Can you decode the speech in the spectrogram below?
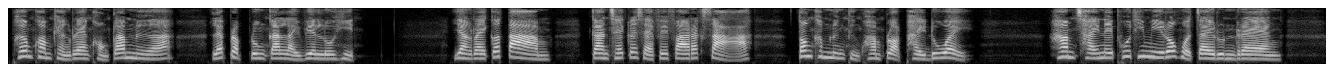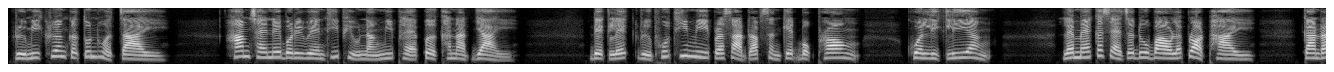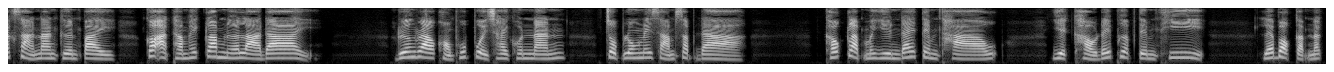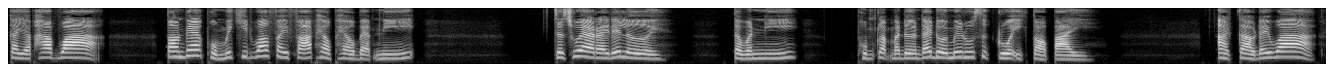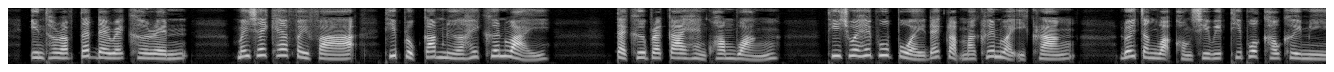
เพิ่มความแข็งแรงของกล้ามเนื้อ และปรับปรุงการไหลเวียนโลหิต อย่างไรก็ตาม การใช้กระแสไฟฟ้ารักษา ต้องคำนึงถึงความปลอดภัยด้วย ห้ามใช้ในผู้ที่มีโรคหัวใจรุนแรง หรือมีเครื่องกระตุ้นหัวใจ ห้ามใช้ในบริเวณที่ผิวหนังมีแผลเปิดขนาดใหญ่ เด็กเล็กหรือผู้ที่มีประสาทรับสังเกตบกพร่อง ควรหลีกเลี่ยง และแม้กระแสจะดูเบาและปลอดภัย การรักษานานเกินไปก็อาจทำให้กล้ามเนื้อลาได้ เรื่องราวของผู้ป่วยชายคนนั้น จบลงในสามสัปดาห์ เขากลับมายืนได้เต็มเท้า เหยียดเข่าได้เพือบเต็มที่ และบอกกับนักกายภาพว่า ตอนแรกผมไม่คิดว่าไฟฟ้าแผ่วๆแบบนี้ จะช่วยอะไรได้เลย แต่วันนี้ผมกลับมาเดินได้โดยไม่รู้สึกกลัวอีกต่อไป อาจกล่าวได้ว่า interrupted direct current ไม่ใช่แค่ไฟฟ้าที่ปลุกกล้ามเนื้อให้เคลื่อนไหว แต่คือประกายแห่งความหวัง ที่ช่วยให้ผู้ป่วยได้กลับมาเคลื่อนไหวอีกครั้ง ด้วยจังหวะของชีวิตที่พวกเขาเคยมี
